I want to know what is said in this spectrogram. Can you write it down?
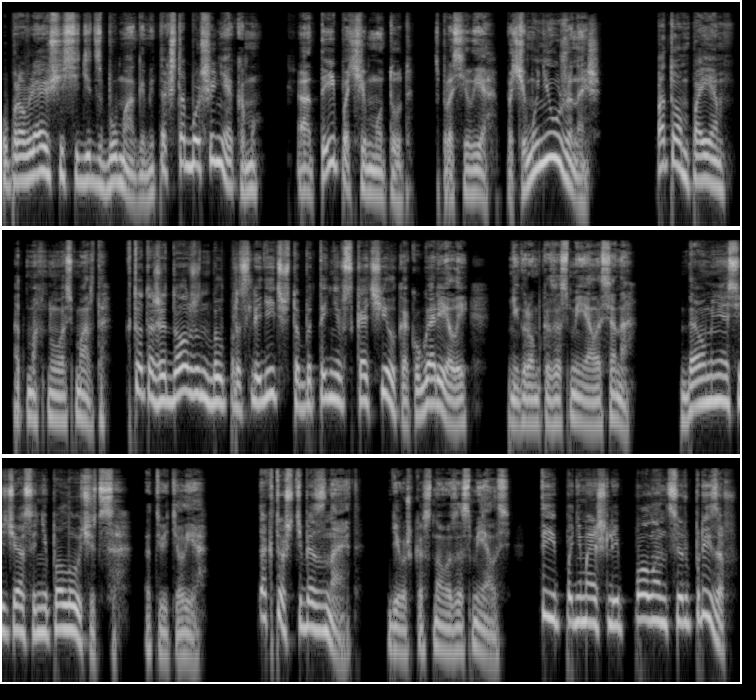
управляющий сидит с бумагами, так что больше некому». «А ты почему тут?» — спросил я. «Почему не ужинаешь?» «Потом поем», — отмахнулась Марта. «Кто-то же должен был проследить, чтобы ты не вскочил, как угорелый», — негромко засмеялась она. «Да у меня сейчас и не получится», — ответил я. «Да кто ж тебя знает?» — девушка снова засмеялась. «Ты, понимаешь ли, полон сюрпризов».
